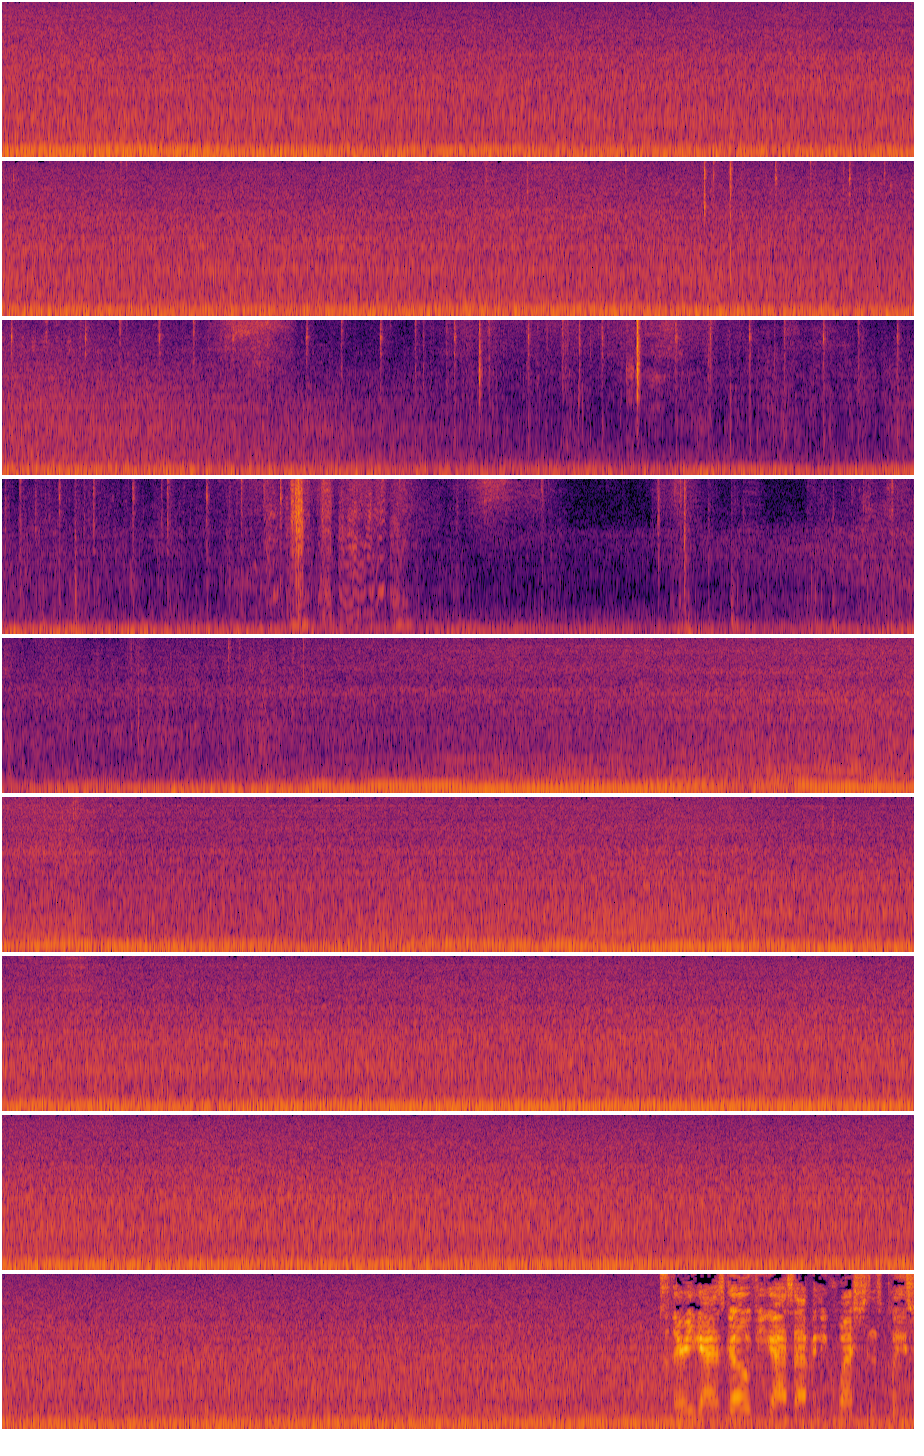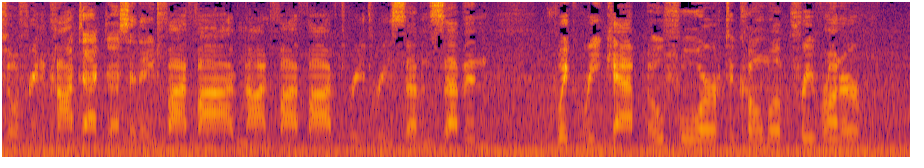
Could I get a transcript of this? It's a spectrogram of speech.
there you guys go. If you guys have any questions, please feel free to contact us at 855-955-3377. Quick recap, 04 Tacoma pre-runner,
